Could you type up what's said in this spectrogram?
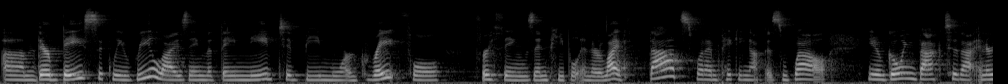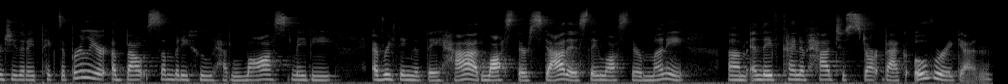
Um, they're basically realizing that they need to be more grateful for things and people in their life. That's what I'm picking up as well. You know, going back to that energy that I picked up earlier about somebody who had lost maybe everything that they had, lost their status, they lost their money um, and they've kind of had to start back over again.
